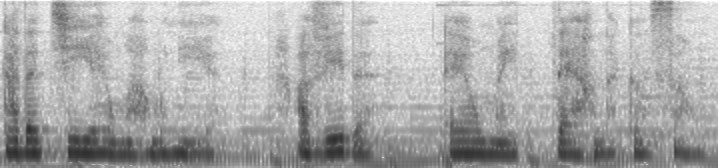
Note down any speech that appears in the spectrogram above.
cada dia é uma harmonia. A vida é uma eterna canção.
